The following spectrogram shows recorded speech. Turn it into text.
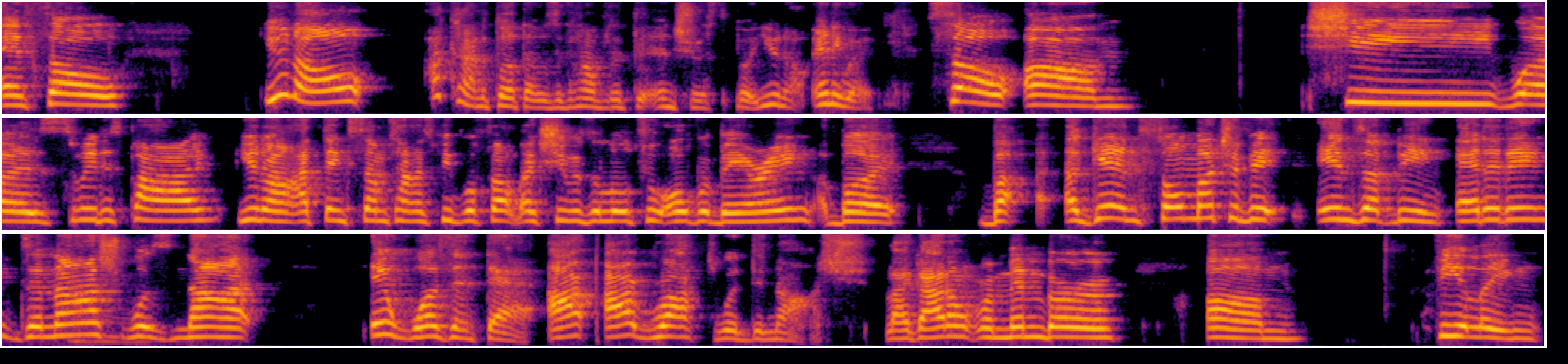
And so, you know, I kind of thought that was a conflict of interest, but you know, anyway. So, um, she was sweet as pie. You know, I think sometimes people felt like she was a little too overbearing, but but again, so much of it ends up being editing. Denosh Mhm. was not. It wasn't that. I I rocked with Denosh. Like I don't remember um feeling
